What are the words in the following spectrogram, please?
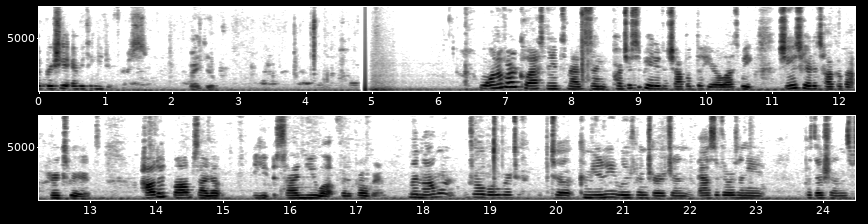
appreciate everything you do for us. Thank you. One of our classmates, Madison, participated in Shop with the Hero last week. She is here to talk about her experience. How did mom sign up you, sign you up for the program? My mom drove over to, to Community Lutheran Church and asked if there was any positions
